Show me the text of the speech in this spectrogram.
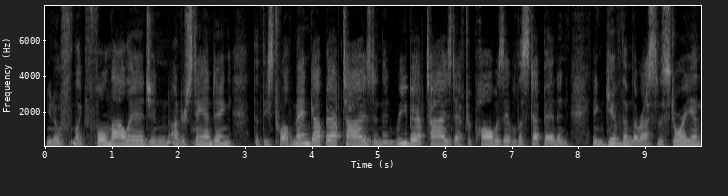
you know, f- like full knowledge and understanding. That these twelve men got baptized and then rebaptized after Paul was able to step in and and give them the rest of the story. And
